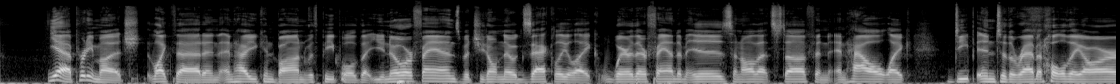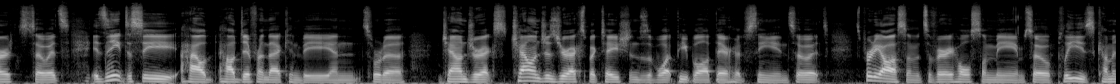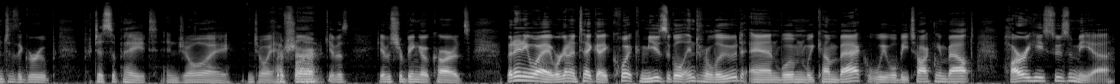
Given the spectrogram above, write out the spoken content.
Yeah, pretty much like that, and and how you can bond with people that you know are fans, but you don't know exactly like where their fandom is and all that stuff, and and how like deep into the rabbit hole they are. So it's it's neat to see how how different that can be, and sort of challenge your ex- challenges your expectations of what people out there have seen. So it's it's pretty awesome. It's a very wholesome meme. So please come into the group, participate, enjoy, enjoy, have sure. fun. Give us give us your bingo cards. But anyway, we're gonna take a quick musical interlude, and when we come back, we will be talking about Haruhi Suzumiya.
